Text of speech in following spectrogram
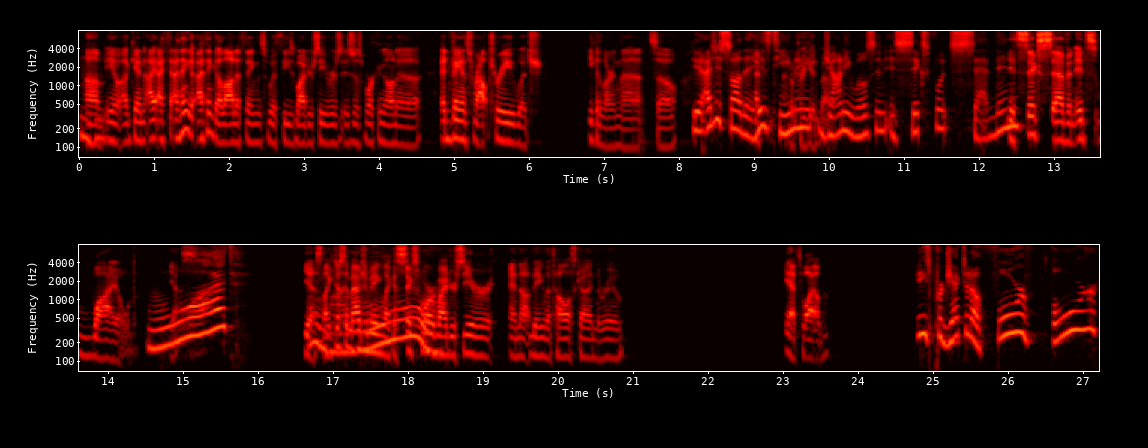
um, mm-hmm. um, you know, again, I I, th- I, think I think a lot of things with these wide receivers is just working on a advanced route tree, which he can learn that. So dude, I just saw that his I, teammate Johnny it. Wilson is six foot seven. It's six seven. It's wild. What? Yes. Yes, oh like just imagine being like a six four wide receiver and not being the tallest guy in the room. Yeah, it's wild. He's projected a four four.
